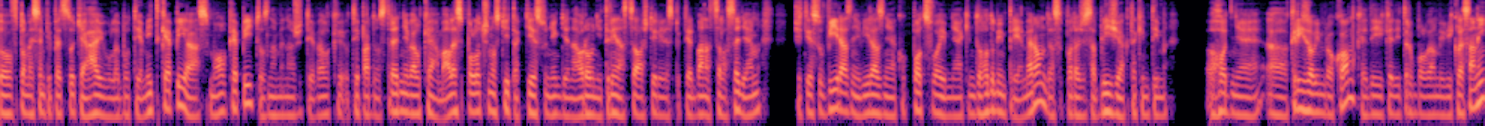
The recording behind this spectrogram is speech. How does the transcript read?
to v tom S&P 500 ťahajú, lebo tie midcapy a small capy, to znamená, že tie, veľké, tie pardon, stredne veľké a malé spoločnosti, tak tie sú niekde na úrovni 13,4 respektíve 12,7 že tie sú výrazne, výrazne ako pod svojim nejakým dlhodobým priemerom. Dá sa povedať, že sa blížia k takým tým hodne uh, krízovým rokom, kedy, kedy trh bol veľmi vyklesaný.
